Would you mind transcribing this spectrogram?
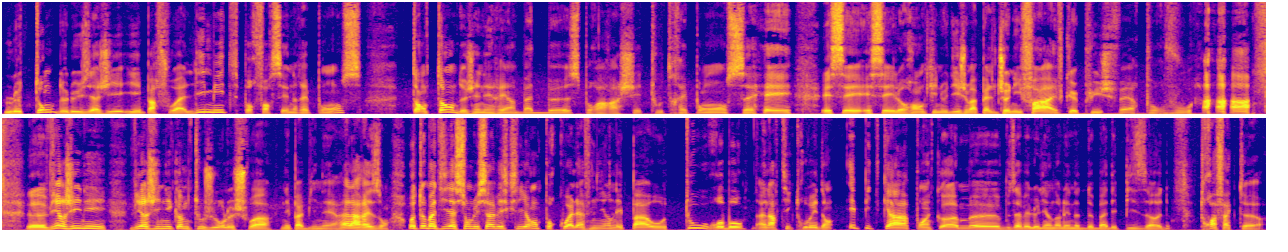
Le ton de l'usager y est parfois limite pour forcer une réponse tentant de générer un bad buzz pour arracher toute réponse. Et, c'est Laurent qui nous dit Je m'appelle Johnny Five, que puis-je faire pour vous? Euh, Virginie, Virginie, comme toujours, le choix n'est pas binaire. Elle a raison. Automatisation du service client, pourquoi l'avenir n'est pas au tout robot? Un article trouvé dans epitka.com. Euh, vous avez le lien dans les notes de bas d'épisode. Trois facteurs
